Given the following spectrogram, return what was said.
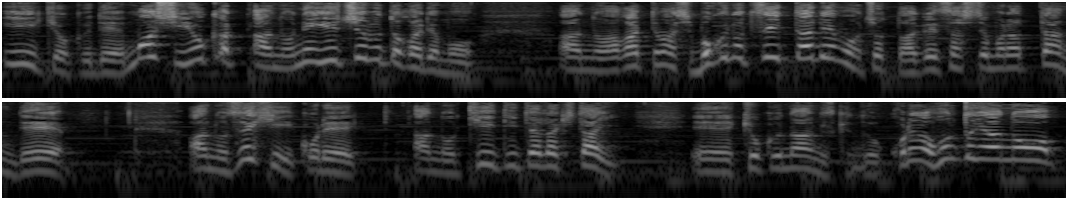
いい曲で、もしよかった、あのね、YouTube とかでもあの上がってますし、僕の Twitter でもちょっと上げさせてもらったんで、あのぜひこれ、あの聴いていただきたい、えー、曲なんですけど、これが本当にあの、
